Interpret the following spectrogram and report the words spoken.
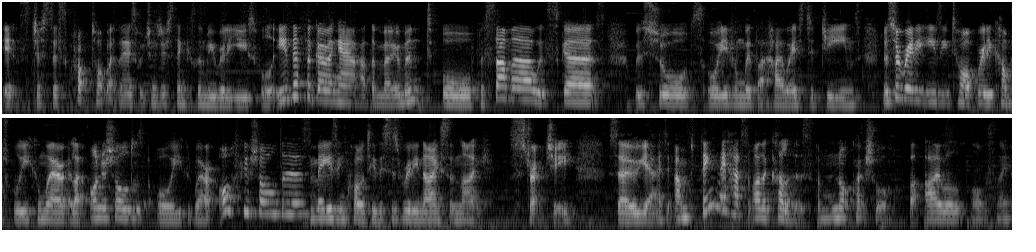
it's just this crop top like this, which I just think is gonna be really useful, either for going out at the moment or for summer with skirts, with shorts, or even with like high-waisted jeans. Just a really easy top, really comfortable. You can wear it like on your shoulders or you could wear it off your shoulders. Amazing quality. This is really nice and like stretchy. So yeah, I think they had some other colors. I'm not quite sure, but I will obviously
